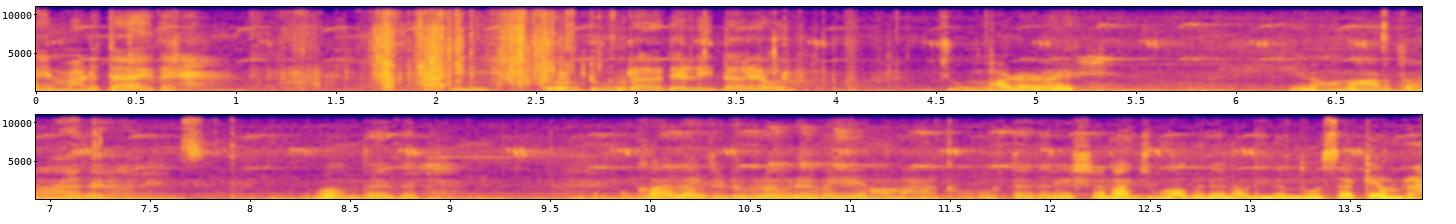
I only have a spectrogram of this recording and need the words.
ಏನು ಮಾಡ್ತಾ ಇದ್ದಾರೆ ಇಷ್ಟು ದೂರದಲ್ಲಿದ್ದಾರೆ ಅವರು. ಜೂಮ್ ಮಾಡೋಣ ಇರಿ. ಏನೋ ಮಾಡ್ತಾ ಇದ್ದಾರೆ ಅನಿಸುತ್ತೆ. ಹೋಗ್ತಾ ಇದ್ದಾರೆ ಕಾಲೇಜ್ ಹುಡುಗರು ಅವರೆಲ್ಲ ಏನೋ ಮಾಡೋಕ್ಕೆ ಹೋಗ್ತಾ ಇದ್ದಾರೆ ಎಷ್ಟು ಚೆನ್ನಾಗಿ ಜೂಮ್ ಆಗಿದೆ ನೋಡಿ ನಂದು ಹೊಸ ಕ್ಯಾಮ್ರಾ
